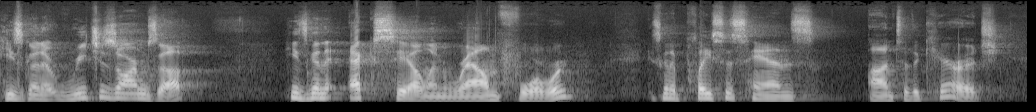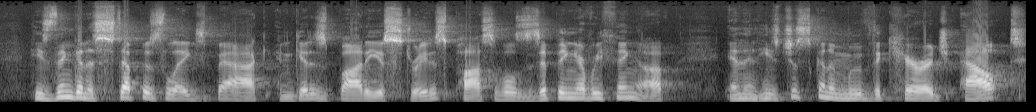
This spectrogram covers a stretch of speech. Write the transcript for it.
He's going to reach his arms up. He's going to exhale and round forward. He's going to place his hands onto the carriage. He's then going to step his legs back and get his body as straight as possible, zipping everything up. And then he's just going to move the carriage out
